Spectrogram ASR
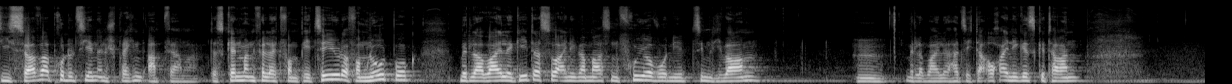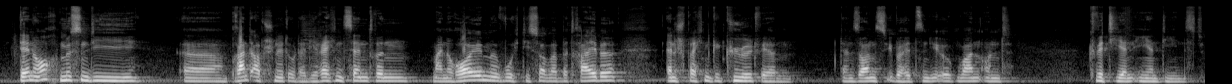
die Server produzieren entsprechend Abwärme. Das kennt man vielleicht vom PC oder vom Notebook. Mittlerweile geht das so einigermaßen. Früher wurden die ziemlich warm. Hm, mittlerweile hat sich da auch einiges getan. Dennoch müssen die äh, Brandabschnitte oder die Rechenzentren, meine Räume, wo ich die Server betreibe, entsprechend gekühlt werden. Denn sonst überhitzen die irgendwann und quittieren ihren Dienst.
